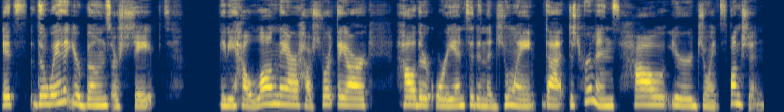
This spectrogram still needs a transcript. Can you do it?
It's the way that your bones are shaped, maybe how long they are, how short they are, how they're oriented in the joint that determines how your joints function.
